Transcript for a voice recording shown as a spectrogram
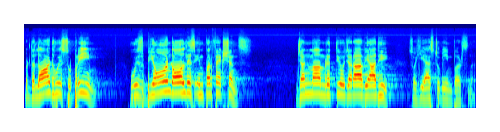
But the Lord who is supreme, who is beyond all these imperfections, Janma, Mrityu, Jara, Vyadhi, so he has to be impersonal.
